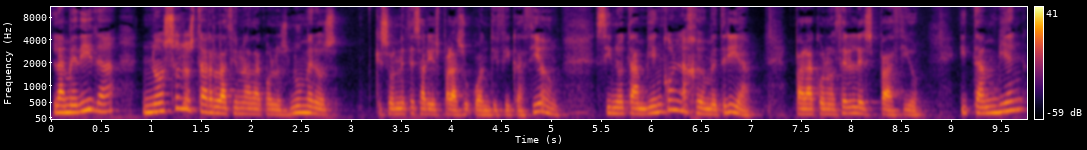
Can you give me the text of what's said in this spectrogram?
La medida no solo está relacionada con los números que son necesarios para su cuantificación, sino también con la geometría, para conocer el espacio, y también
